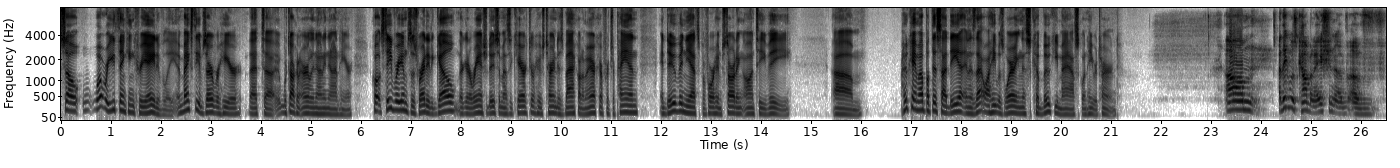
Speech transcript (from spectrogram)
So, what were you thinking creatively? It makes the observer here that uh, we're talking early 99 here. Quote Steve Williams is ready to go. They're going to reintroduce him as a character who's turned his back on America for Japan and do vignettes before him starting on TV. Um, who came up with this idea, and is that why he was wearing this kabuki mask when he returned? Um, I think it was a combination of of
